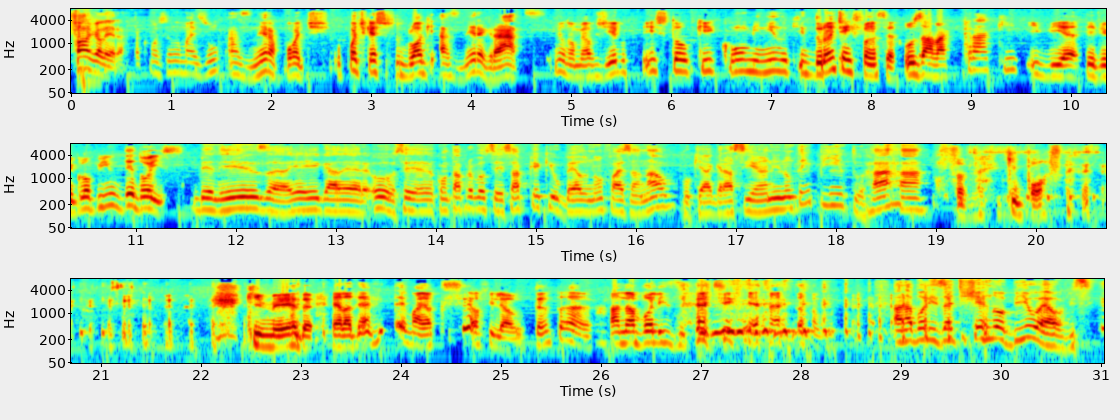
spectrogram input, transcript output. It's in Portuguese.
Fala galera, tá começando mais um Asneira Pod, o podcast do blog Asneira Grátis. Meu nome é Alves Diego e estou aqui com um menino que durante a infância usava crack e via TV Globinho D2. Beleza, e aí galera? Ô, oh, contar pra vocês, sabe por que, que o Belo não faz anal? Porque a Graciane não tem pinto, haha. Nossa, velho, que bosta. que merda. Ela deve ter maior que o seu, filhão. Tanta anabolizante que ela toma. Anabolizante Chernobyl, Elvis.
